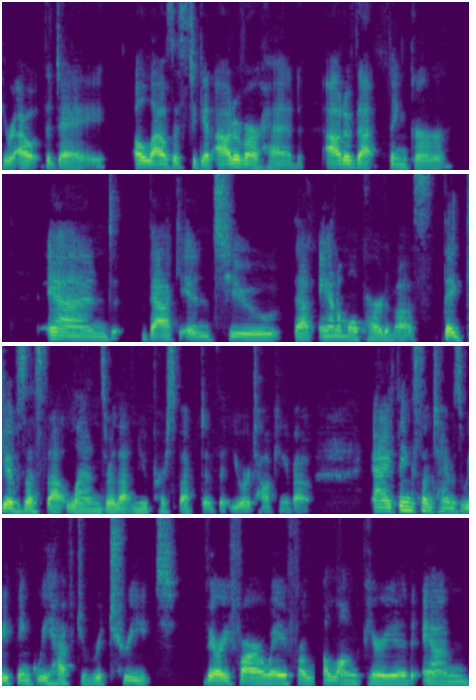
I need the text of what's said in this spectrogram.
throughout the day allows us to get out of our head, out of that thinker, and back into that animal part of us that gives us that lens or that new perspective that you were talking about. And I think sometimes we think we have to retreat very far away for a long period and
